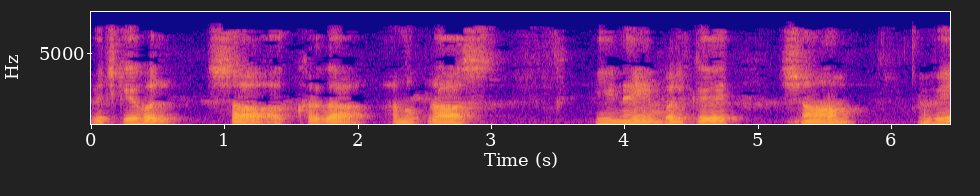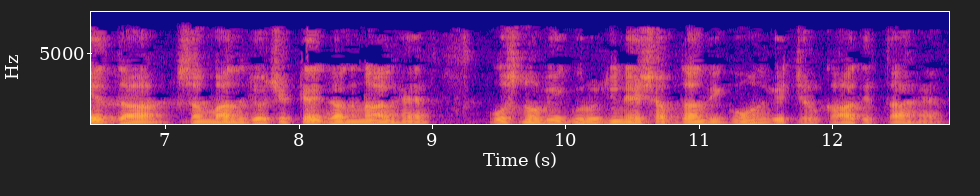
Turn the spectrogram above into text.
ਵਿੱਚ ਕੇਵਲ ਸਾ ਅੱਖਰ ਦਾ ਅਨੁਪਰਾਸ ਹੀ ਨਹੀਂ, ਬਲਕਿ ਸ਼ਾਮ ਵੇਦ ਦਾ ਸੰਬੰਧ ਜੋ ਚਿੱਟੇ ਰੰਗ ਨਾਲ ਹੈ ਉਸ ਨੂੰ ਵੀ ਗੁਰੂ ਜੀ ਨੇ ਸ਼ਬਦਾਂ ਦੀ ਗੋਂਦ ਵਿੱਚ ਝਲਕਾ ਦਿੱਤਾ ਹੈ।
